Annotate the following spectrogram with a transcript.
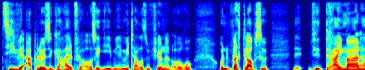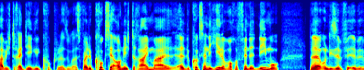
Zivi-Ablösegehalt für ausgegeben, irgendwie 1400 Euro. Und was glaubst du? äh, Dreimal habe ich 3D geguckt oder sowas, weil du guckst ja auch nicht dreimal, äh, du guckst ja nicht jede Woche Findet Nemo. Ne? Und diese äh,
